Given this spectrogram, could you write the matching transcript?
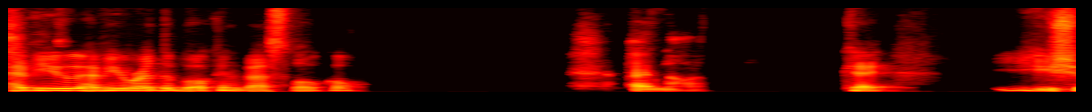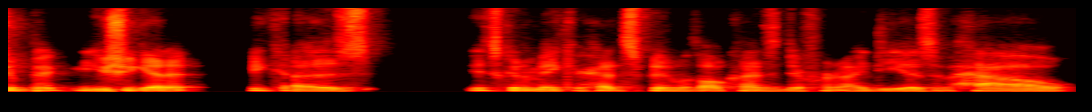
Have you have you read the book invest local I have not. Okay. You should pick, you should get it because it's going to make your head spin with all kinds of different ideas of how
